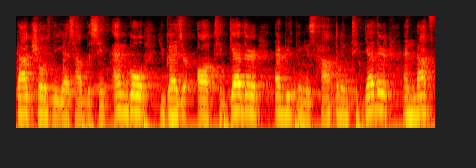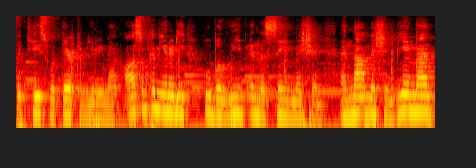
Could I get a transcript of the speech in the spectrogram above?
that shows that you guys have the same end goal. You guys are all together. Everything is happening together. And that's the case with their community, man. Awesome community who believe in the same mission. And that mission being, man,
